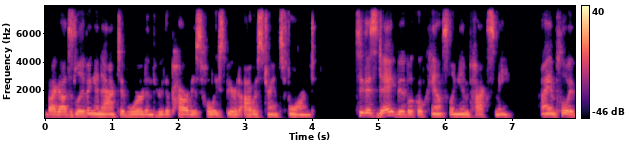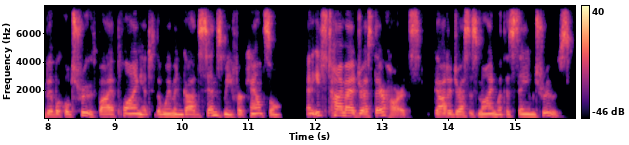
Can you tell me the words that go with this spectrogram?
By God's living and active word and through the power of his Holy Spirit, I was transformed. To this day, biblical counseling impacts me. I employ biblical truth by applying it to the women God sends me for counsel. And each time I address their hearts, God addresses mine with the same truths.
